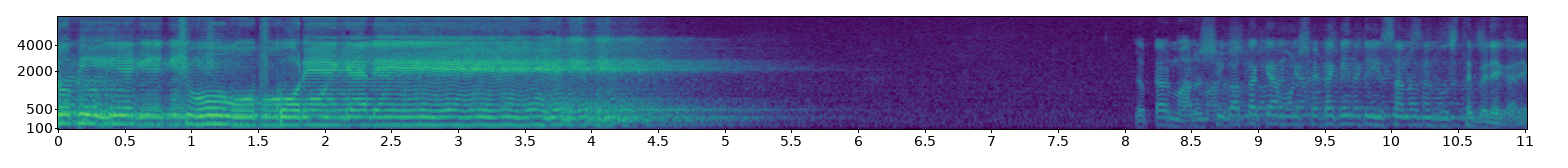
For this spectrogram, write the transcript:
নবী চুপ করে গেলে লোকটার মানসিকতা কেমন সেটা কিন্তু ঈসা নবী বুঝতে পেরে গেলে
